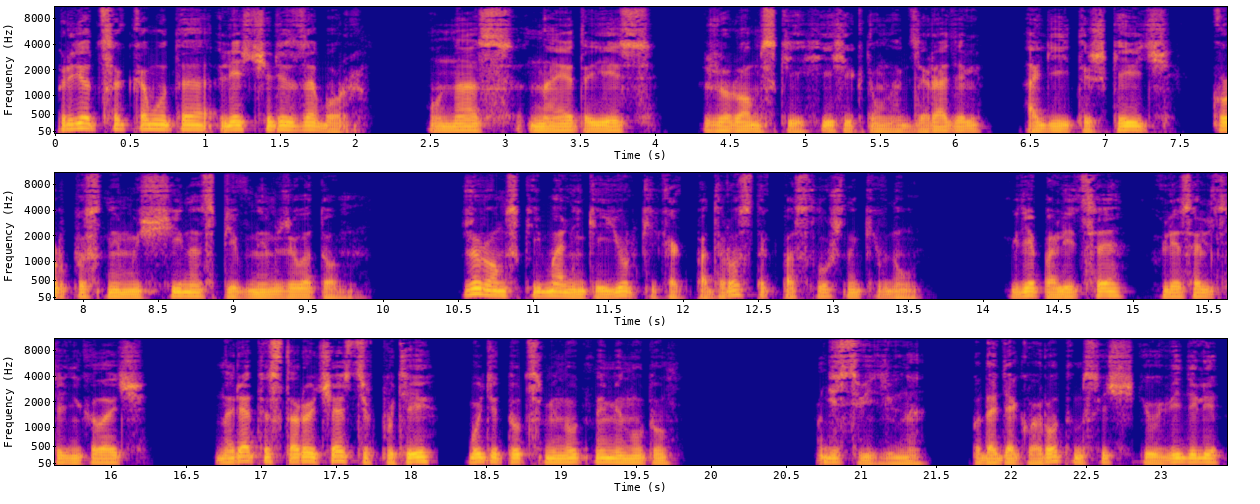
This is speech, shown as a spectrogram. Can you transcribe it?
придется кому-то лезть через забор. — У нас на это есть Журомский, — хихикнул надзиратель, Агий Тышкевич, корпусный мужчина с пивным животом. Журомский, маленький Юркий, как подросток, послушно кивнул. — Где полиция? — влез Алексей Николаевич. — Наряд из второй части в пути, будет тут с минут на минуту. Действительно, подойдя к воротам, сыщики увидели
